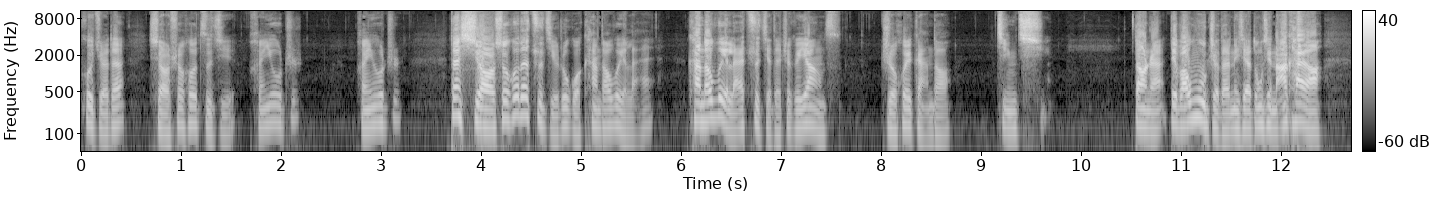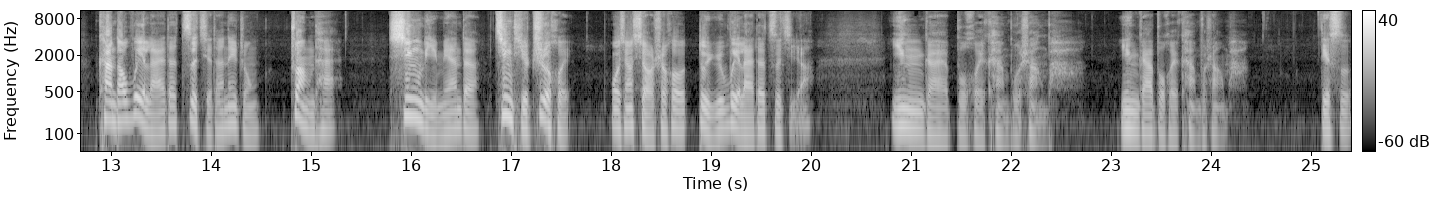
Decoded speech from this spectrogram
会觉得小时候自己很幼稚，很幼稚。但小时候的自己，如果看到未来，看到未来自己的这个样子，只会感到惊奇。当然，得把物质的那些东西拿开啊，看到未来的自己的那种状态，心里面的晶体智慧，我想小时候对于未来的自己啊，应该不会看不上吧？应该不会看不上吧？第四，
